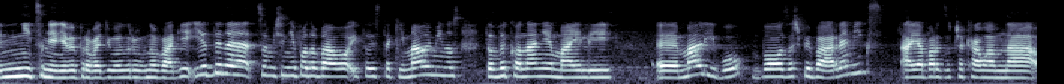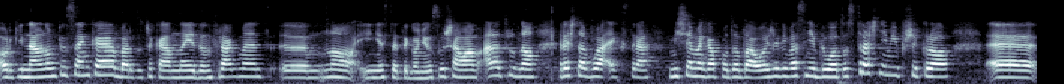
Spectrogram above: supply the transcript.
y, nic mnie nie wyprowadziło z równowagi. Jedyne, co mi się nie podobało i to jest taki mały minus, to wykonanie Miley Malibu, bo zaśpiewała remix, a ja bardzo czekałam na oryginalną piosenkę, bardzo czekałam na jeden fragment, no i niestety go nie usłyszałam, ale trudno, reszta była ekstra, mi się mega podobało, jeżeli was nie było, to strasznie mi przykro, e,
